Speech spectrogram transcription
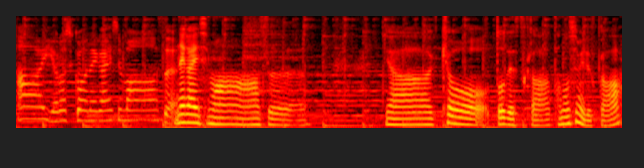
はーいよろしくお願いしますお願いします。いやー、今日どうですか？楽しみですか？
